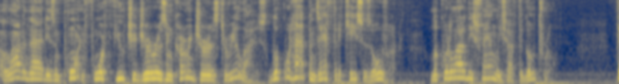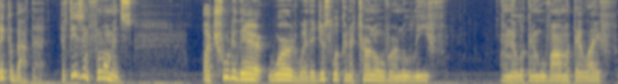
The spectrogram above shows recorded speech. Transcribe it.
a lot of that is important for future jurors and current jurors to realize. Look what happens after the case is over. Look what a lot of these families have to go through. Think about that. If these informants are true to their word, where they're just looking to turn over a new leaf and they're looking to move on with their life,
